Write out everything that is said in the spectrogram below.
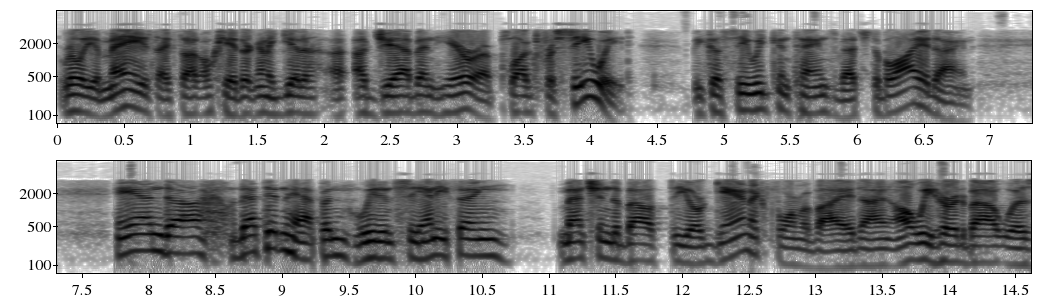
really amazed. I thought, okay, they're going to get a, a jab in here or a plug for seaweed because seaweed contains vegetable iodine, and uh, that didn't happen. We didn't see anything mentioned about the organic form of iodine. All we heard about was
